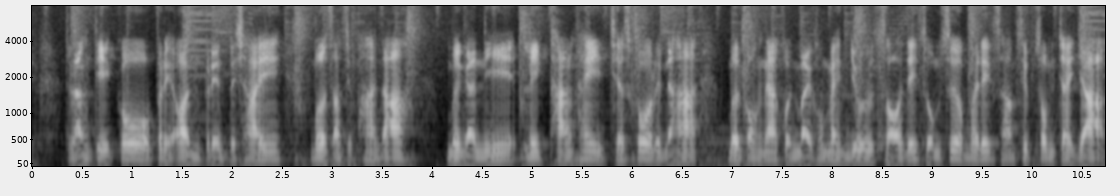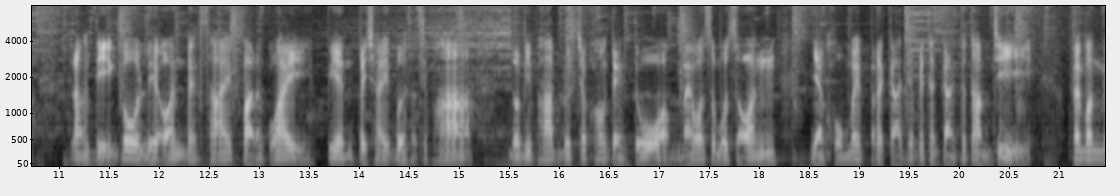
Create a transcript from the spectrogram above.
30 หลังตีโก้เบรออนเปลี่ยนไปใช้เบอร์ 35 นะเมื่องานนี้หลีกทางให้เชสโกเลยนะฮะ เมื่อกองหน้าคนใหม่ของแมนยูสอได้สวมเสื้อหมายเลข 30 สมใจอยาก หลังตีโก้เลออนแบ็กซ้ายปารากวัย เปลี่ยนไปใช้เบอร์ 35 โดยมีภาพหลุดจากห้องแต่งตัว แม้ว่าสโมสร ยังคงไม่ประกาศอย่างเป็นทางการก็ตามทีแฟนบอลแม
